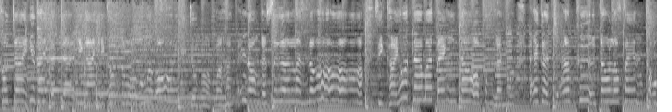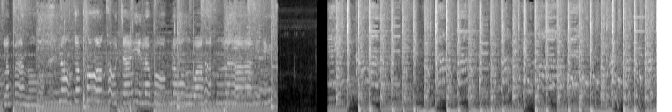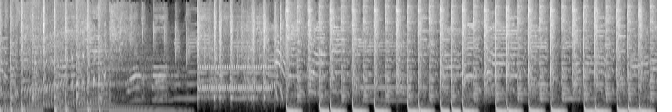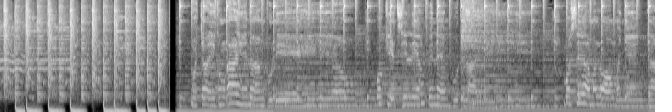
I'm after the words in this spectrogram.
เข้าใจไรก็ใจง่ายเขาตัวอ้วโเจ้บอกว่าหักเป็นน้องก็เสื้อละเนาะที่ขายดหน้ามาแต่งเจ้าพุ่นละเนาะแต่ก็จับคือเก่าแล้วแฟนเขากลับมางอ น้องกับพ่อเข้าใจและบอกน้องว่าหักลา ใจของอ้ายให้นางผู้เดียวบ่คิดสิเลี้ยงเป็นแนมผู้ใดบ่เสื้อมาลองมาแย่งใจ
